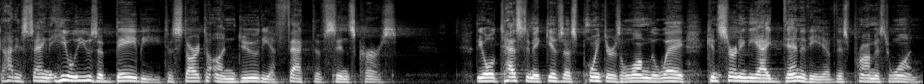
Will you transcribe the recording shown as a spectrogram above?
God is saying that He will use a baby to start to undo the effect of sin's curse. The Old Testament gives us pointers along the way concerning the identity of this promised one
